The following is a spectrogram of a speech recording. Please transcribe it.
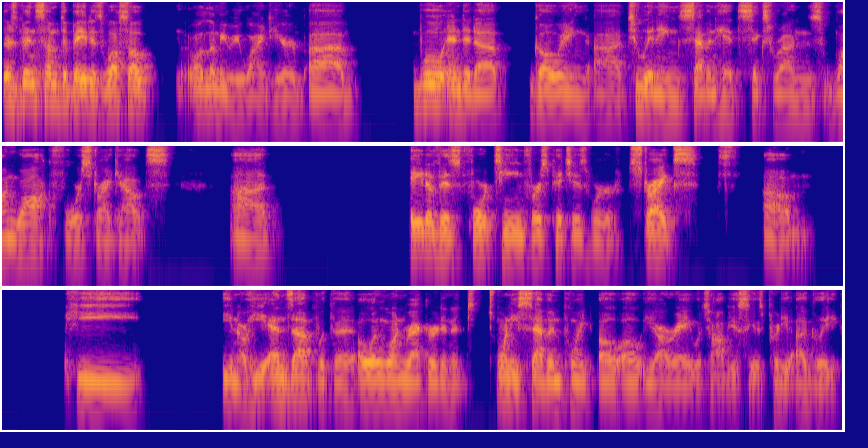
There's been some debate as well. So, well, let me rewind here. Uh, Woo ended up going uh, two innings, seven hits, six runs, one walk, four strikeouts. Uh, eight of his 14 first pitches were strikes. Um, he, you know, he ends up with a 0 1 record and a 27.00 ERA, which obviously is pretty ugly.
